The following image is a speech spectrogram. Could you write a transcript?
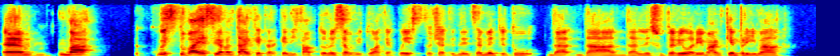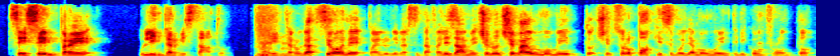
Um, mm-hmm. Ma questo bias in realtà anche perché di fatto noi siamo abituati a questo, cioè tendenzialmente tu da, da, dalle superiori, ma anche prima, sei sempre l'intervistato. Fai l'interrogazione, poi all'università fai l'esame, cioè non c'è mai un momento, ci sono pochi se vogliamo momenti di confronto,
